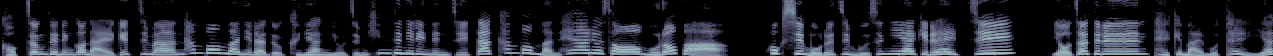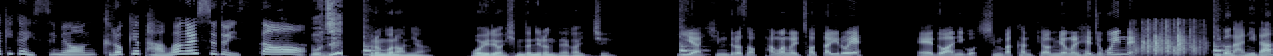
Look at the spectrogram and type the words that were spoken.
걱정되는 건 알겠지만 한 번만이라도 그냥 요즘 힘든 일 있는지 딱 한 번만 헤아려서 물어봐. 혹시 모르지 무슨 이야기를 할지? 여자들은 되게 말 못할 이야기가 있으면 그렇게 방황할 수도 있어. 그런 건 아니야. 오히려 힘든 일은 내가 있지. 이야 힘들어서 방황을 졌다이로 해. 애도 아니고 신박한 변명을 해주고 있네. 이건 아니다.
